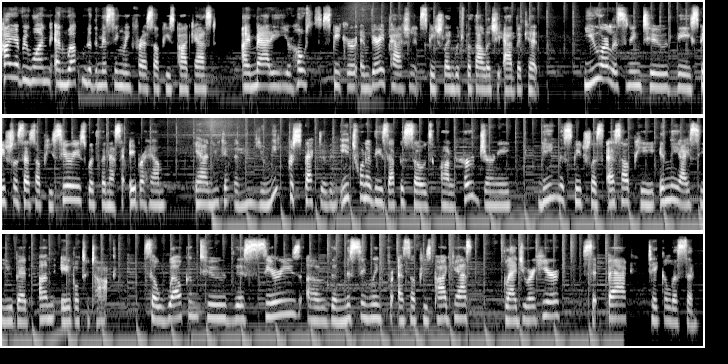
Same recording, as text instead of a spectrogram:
Hi, everyone, and welcome to the Missing Link for SLPs podcast. I'm Maddie, your host, speaker, and very passionate speech language pathology advocate. You are listening to the Speechless SLP series with Vanessa Abraham, and you get a unique perspective in each one of these episodes on her journey being the speechless SLP in the ICU bed, unable to talk. So, welcome to this series of the Missing Link for SLPs podcast. Glad you are here. Sit back, take a listen.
